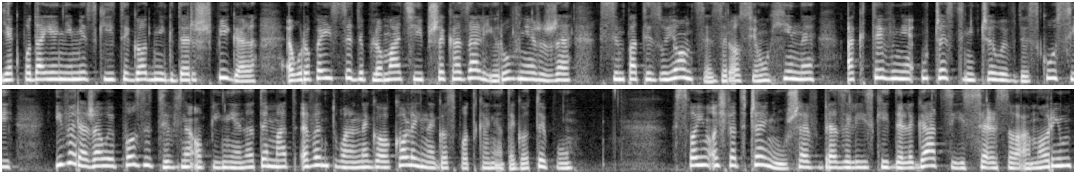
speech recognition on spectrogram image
Jak podaje niemiecki tygodnik Der Spiegel, europejscy dyplomaci przekazali również, że sympatyzujące z Rosją Chiny aktywnie uczestniczyły w dyskusji i wyrażały pozytywne opinie na temat ewentualnego kolejnego spotkania tego typu. W swoim oświadczeniu szef brazylijskiej delegacji Celso Amorim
